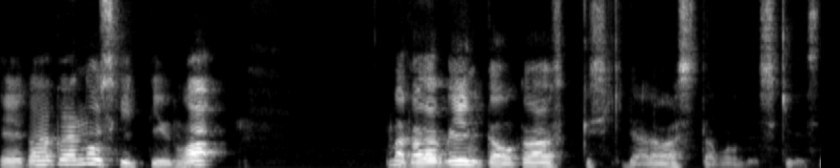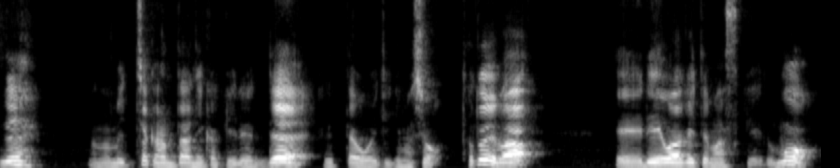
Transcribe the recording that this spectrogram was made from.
えー化学反応式っていうのは、まあ化学変化を化学式で表したもので式ですね。あの、めっちゃ簡単に書けるんで、絶対覚えていきましょう。例えば、えー例を挙げてますけれども、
